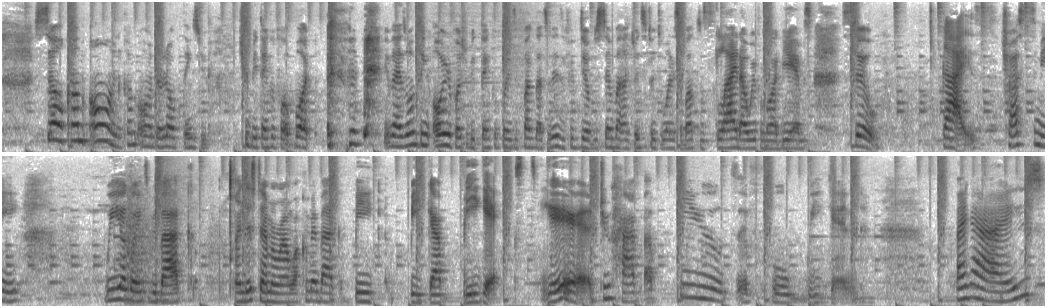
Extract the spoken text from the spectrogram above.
so come on come on a lot of things you should be thankful for but if there's one thing all of us should be thankful for is the fact that today is the 5th day of December and 2021 is about to slide away from our DMs. So, guys, trust me, we are going to be back, and this time around, we're coming back big, bigger, biggest. Yeah, to have a beautiful weekend. Bye, guys.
